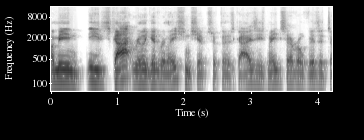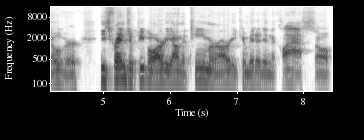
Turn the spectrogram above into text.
I mean, he's got really good relationships with those guys. He's made several visits over. He's friends with people already on the team or already committed in the class. So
